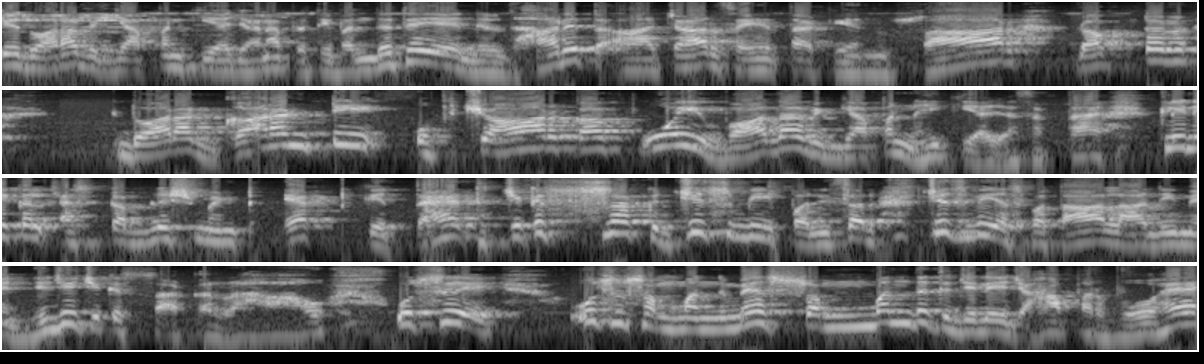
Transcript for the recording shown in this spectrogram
के द्वारा विज्ञापन किया जाना प्रतिबंधित है। यह निर्धारित आचार संहिता के अनुसार डॉक्टर द्वारा गारंटी उपचार का कोई वादा विज्ञापन नहीं किया जा सकता है। क्लिनिकल एस्टेब्लिशमेंट एक्ट के तहत चिकित्सक जिस भी परिसर, जिस भी अस्पताल आदि में निजी चिकित्सा कर रहा हो, उससे, उस संबंध में संबंधित ज़िले जहाँ पर वो है,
